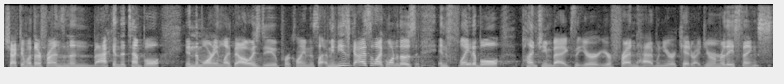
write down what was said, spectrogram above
checked in with their friends, and then back in the temple in the morning, like they always do, proclaim this life. I mean, these guys are like one of those inflatable punching bags that your, your friend had when you were a kid, right? Do you remember these things?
